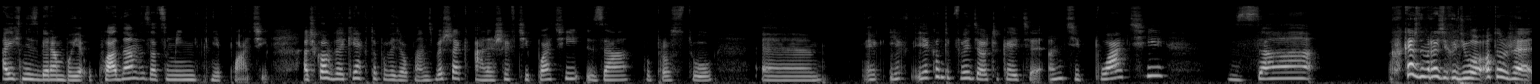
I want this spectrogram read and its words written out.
a ich nie zbieram, bo je układam, za co mi nikt nie płaci. Aczkolwiek, jak to powiedział pan Zbyszek, ale szef ci płaci za po prostu. E, jak, jak, jak on to powiedział? Czekajcie, on ci płaci za w każdym razie chodziło o to, że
